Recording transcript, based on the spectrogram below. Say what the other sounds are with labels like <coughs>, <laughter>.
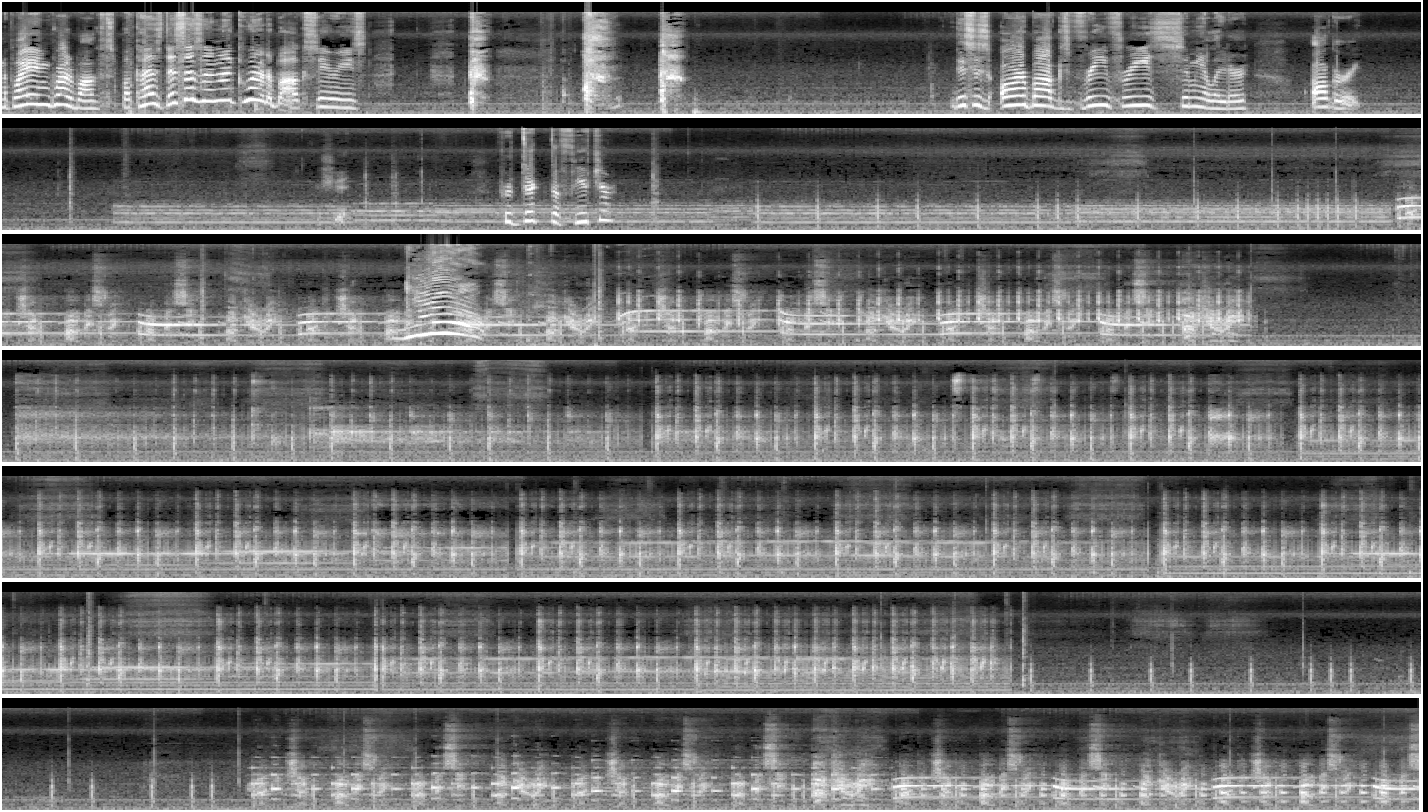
going to play Incredibox because this is an Incredibox series. <coughs> this is Arbog's Free Freeze Simulator Augury. Shit. Predict the future?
